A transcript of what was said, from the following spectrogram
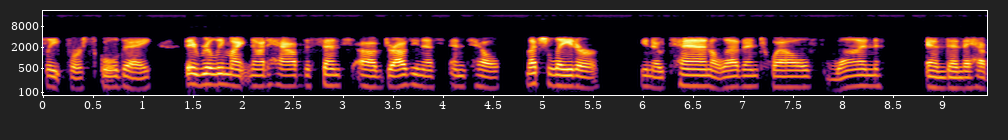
sleep for a school day. They really might not have the sense of drowsiness until much later, you know, 10, 11, 12, 1, and then they have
